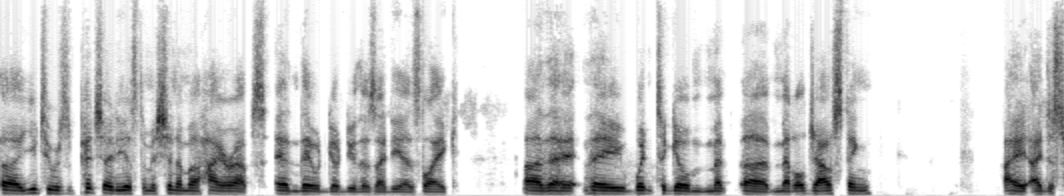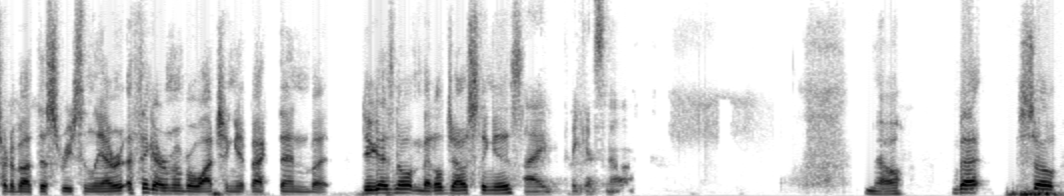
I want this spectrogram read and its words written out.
uh, YouTubers would pitch ideas to Machinima higher ups, and they would go do those ideas. Like uh, they they went to go me- uh, metal jousting. I I just heard about this recently. I, re- I think I remember watching it back then. But do you guys know what metal jousting is? I, I guess not. No. But so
